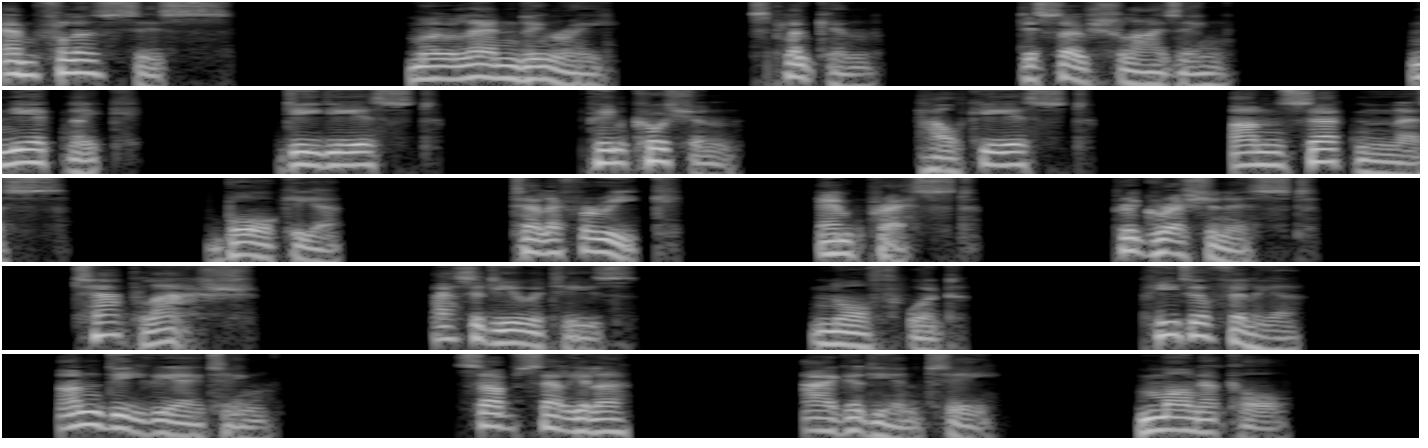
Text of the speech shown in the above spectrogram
Amphilosis. Molendingry. Sploken. Desocializing. Neatnik. Deediest. Pincushion. Hulkiest. Uncertainness. Borkia. Telephorique. Empressed. Progressionist. Taplash. Assiduities. Northward. Pedophilia. Undeviating. Subcellular. Agadianty. Monocle.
